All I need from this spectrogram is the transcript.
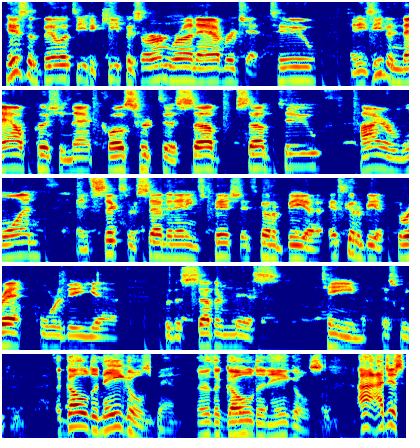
his ability to keep his earned run average at two, and he's even now pushing that closer to sub sub two, higher one, and six or seven innings pitched. It's going to be a it's going to be a threat for the uh, for the Southern Miss team this weekend. The Golden Eagles, Ben. They're the Golden Eagles. I, I, just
